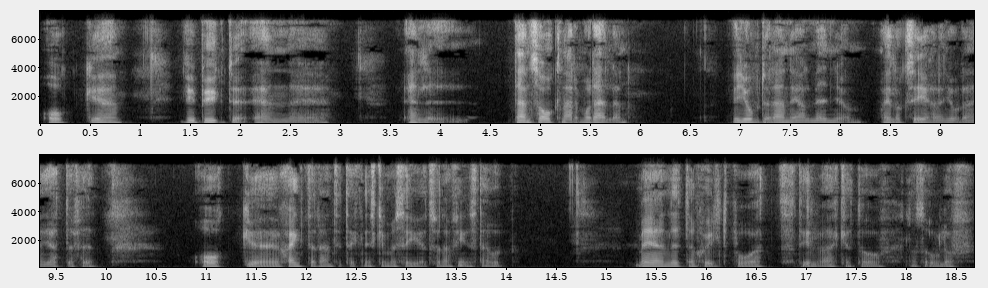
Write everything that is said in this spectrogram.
Och eh, vi byggde en, eh, en, den saknade modellen. Vi gjorde den i aluminium och eloxerade den, gjorde den jättefin och eh, skänkte den till Tekniska museet så den finns där uppe. Med en liten skylt på att tillverkat av Lars-Olof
